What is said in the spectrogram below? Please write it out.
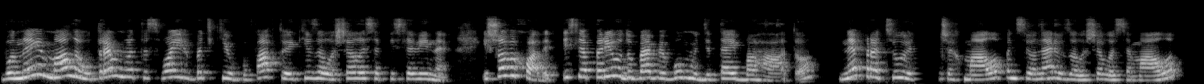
вони мали утримувати своїх батьків по факту, які залишилися після війни. І що виходить? Після періоду бебі-буму дітей багато. Непрацюючих мало, пенсіонерів залишилося мало.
